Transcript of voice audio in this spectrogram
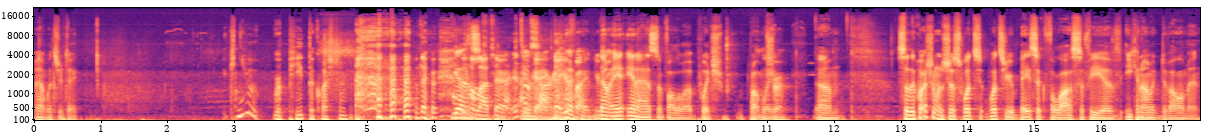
Matt, what's your take? Can you repeat the question? there, Yes. There's a lot there. It's I'm okay. sorry. No, you're fine. You're no, fine. Anna asked a follow up, which probably Sure. Um, so the question was just what's what's your basic philosophy of economic development,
